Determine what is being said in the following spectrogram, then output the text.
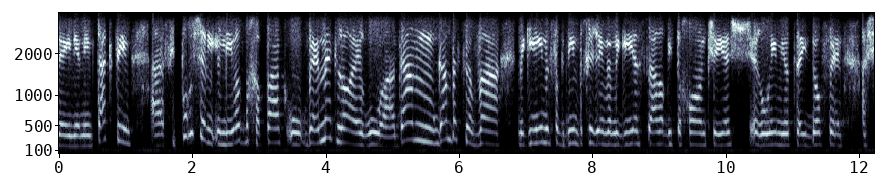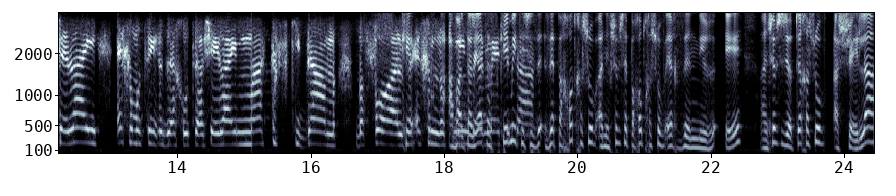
אה, עניינים טקטיים. הסיפור של להיות בחפ"ק הוא באמת לא האירוע. גם, גם בצבא מגיעים מפקדים בכירים ומגיע שר הביטחון כשיש אירועים יוצאי דופן. השאלה היא איך הם מוציאים את זה החוצה, השאלה היא מה תפקידם בפועל כן, ואיך הם נותנים אבל טליה, באמת תסכימי את איתי ה- שזה זה פחות חשוב, אני חושב שזה פחות חשוב איך זה נראה, אני חושב שזה יותר חשוב השאלה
